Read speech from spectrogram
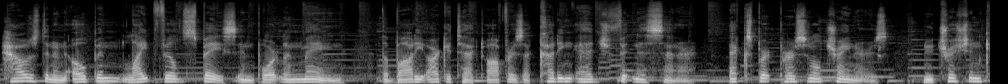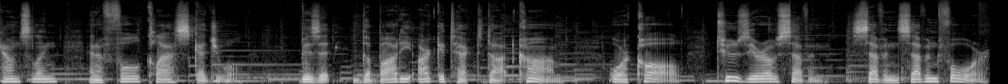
Housed in an open, light filled space in Portland, Maine, the Body Architect offers a cutting edge fitness center, expert personal trainers, nutrition counseling, and a full class schedule. Visit thebodyarchitect.com or call 207 774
